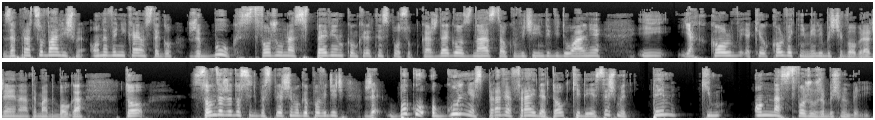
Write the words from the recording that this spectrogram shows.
zapracowaliśmy. One wynikają z tego, że Bóg stworzył nas w pewien konkretny sposób, każdego z nas całkowicie indywidualnie i jakkolwiek, jakiegokolwiek nie mielibyście wyobrażenia na temat Boga, to sądzę, że dosyć bezpiecznie mogę powiedzieć, że Bogu ogólnie sprawia frajdę to, kiedy jesteśmy tym, kim on nas stworzył, żebyśmy byli.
